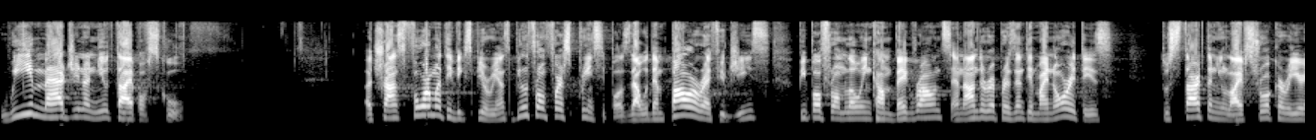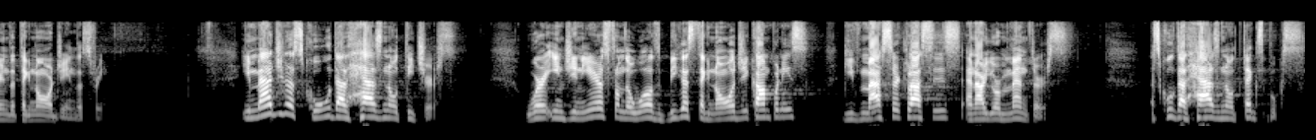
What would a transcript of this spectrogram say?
we imagine a new type of school a transformative experience built from first principles that would empower refugees, people from low-income backgrounds, and underrepresented minorities to start a new life through a career in the technology industry. Imagine a school that has no teachers, where engineers from the world's biggest technology companies give master classes and are your mentors. A school that has no textbooks,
